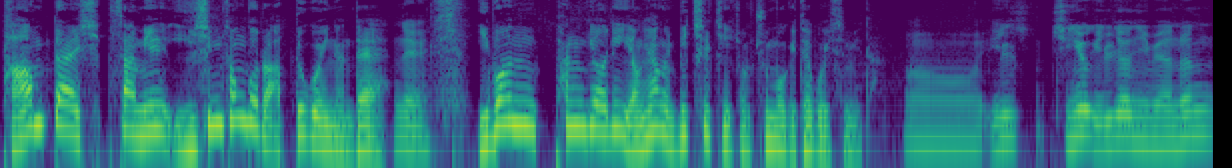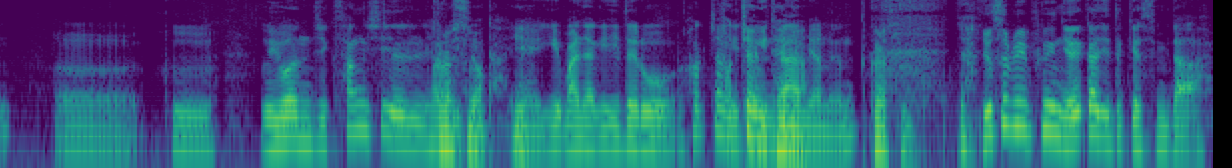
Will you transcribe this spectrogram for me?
다음 달 13일 2심 선고를 앞두고 있는데 네. 이번 판결이 영향을 미칠지 좀 주목이 되고 있습니다. 어, 일, 징역 1년이면은 어, 그 의원직 상실 혐의죠. 그렇습니다. 예. 예. 이게 만약에 이대로 확정이, 확정이 된다면은 되면. 그렇습니다. 자, 뉴스 브리핑은 여기까지 듣겠습니다.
